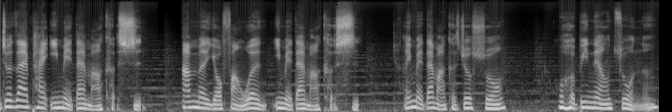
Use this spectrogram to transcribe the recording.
就在拍医美代码可是。他们有访问医美代码可是，医美代码可就说：“我何必那样做呢？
